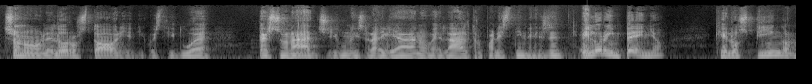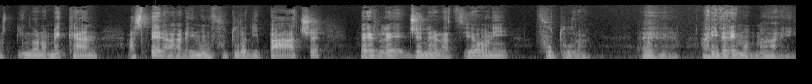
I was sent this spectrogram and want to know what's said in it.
Sono le loro storie di questi due personaggi, uno israeliano e l'altro palestinese, e il loro impegno che lo spingono, spingono McCann a sperare in un futuro di pace per le generazioni future. Eh, arriveremo mai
